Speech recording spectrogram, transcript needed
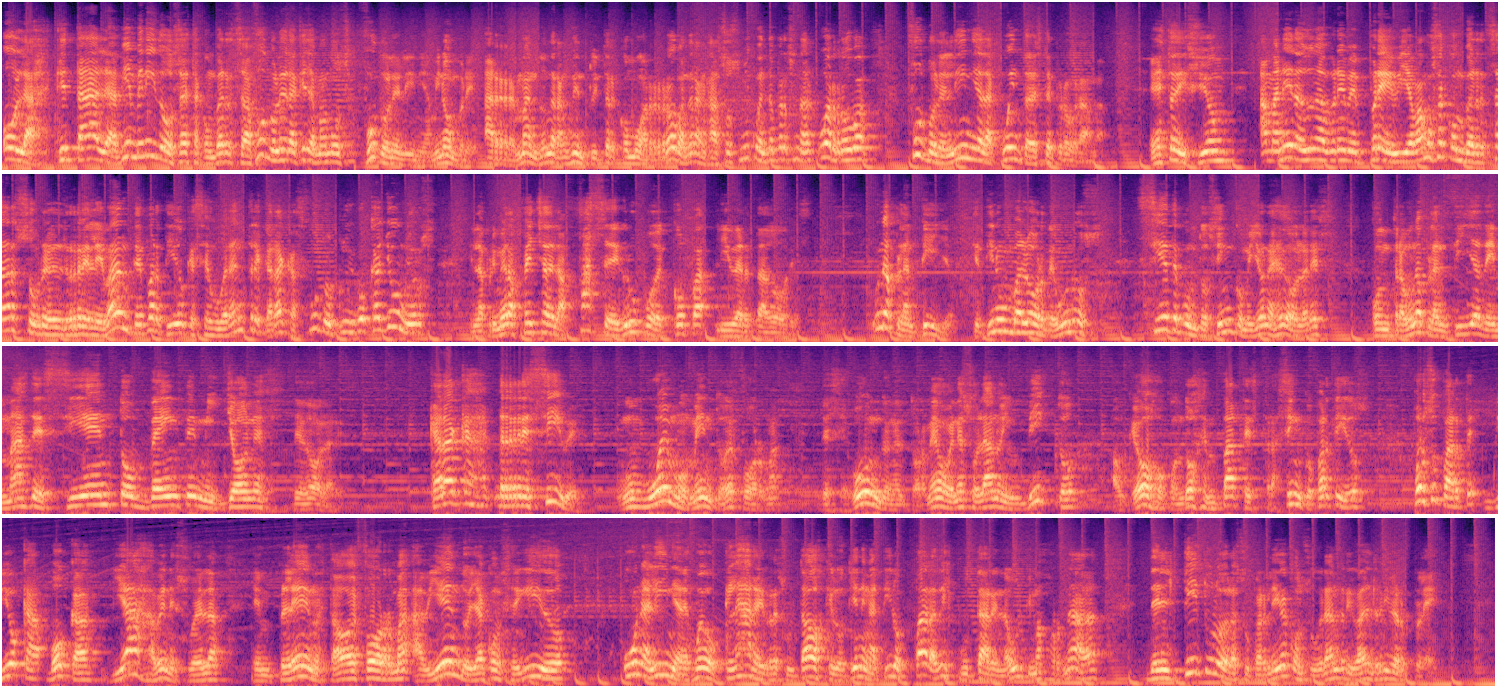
Hola, ¿qué tal? Bienvenidos a esta conversa futbolera que llamamos Fútbol en Línea. Mi nombre, Armando Naranjo, en Twitter como arroba naranjazos, mi cuenta personal o arroba Fútbol en Línea, la cuenta de este programa. En esta edición, a manera de una breve previa, vamos a conversar sobre el relevante partido que se jugará entre Caracas Fútbol Club y Boca Juniors en la primera fecha de la fase de grupo de Copa Libertadores. Una plantilla que tiene un valor de unos 7.5 millones de dólares contra una plantilla de más de 120 millones de dólares. Caracas recibe en un buen momento de forma de segundo en el torneo venezolano invicto, aunque ojo, con dos empates tras cinco partidos. Por su parte, Boca, Boca viaja a Venezuela en pleno estado de forma, habiendo ya conseguido una línea de juego clara y resultados que lo tienen a tiro para disputar en la última jornada del título de la Superliga con su gran rival River Plate.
